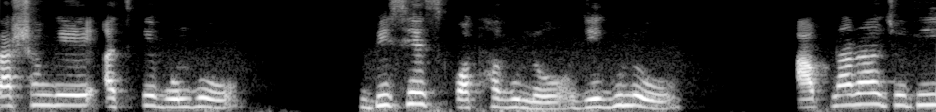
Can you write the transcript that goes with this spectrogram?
তার সঙ্গে আজকে বলব, বিশেষ কথাগুলো যেগুলো আপনারা যদি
